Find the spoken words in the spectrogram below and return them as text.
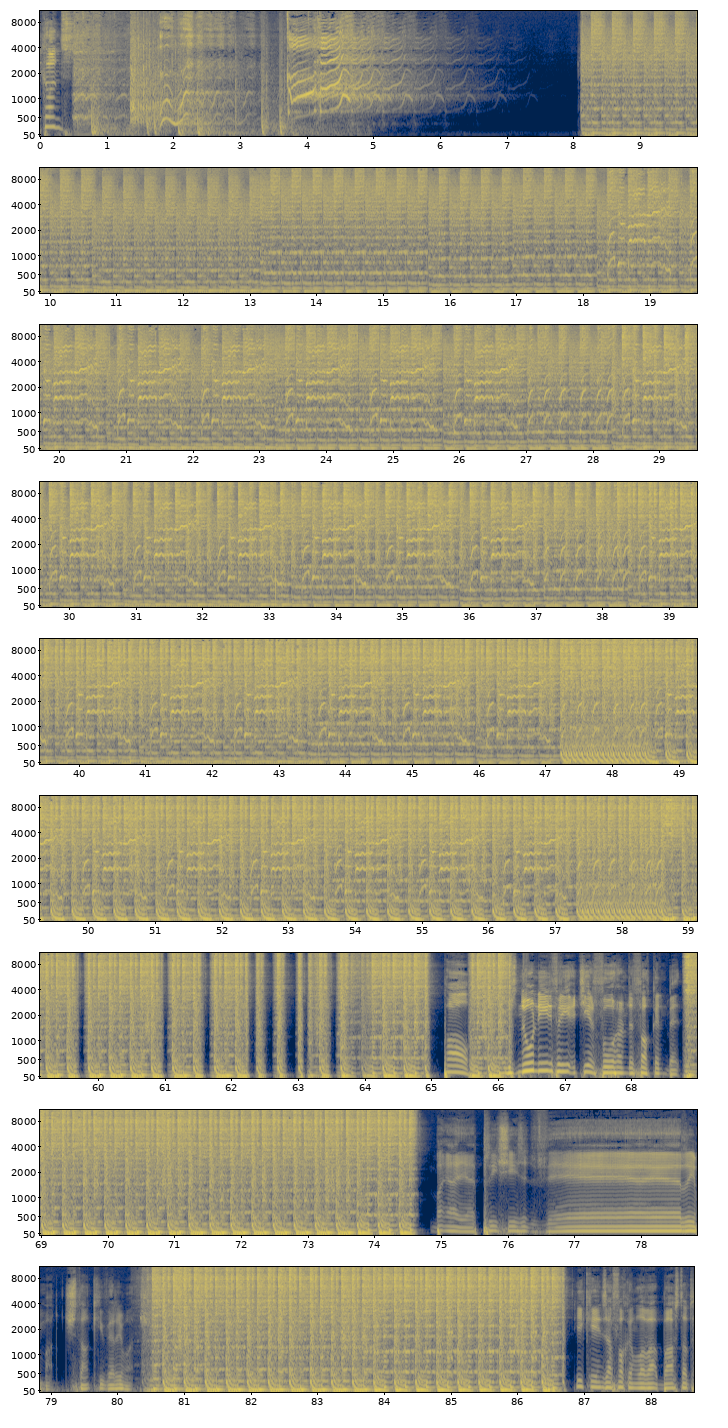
Cunts. 400 fucking bits. But I appreciate it very much. Thank you very much. He Kane's a fucking love that bastard.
